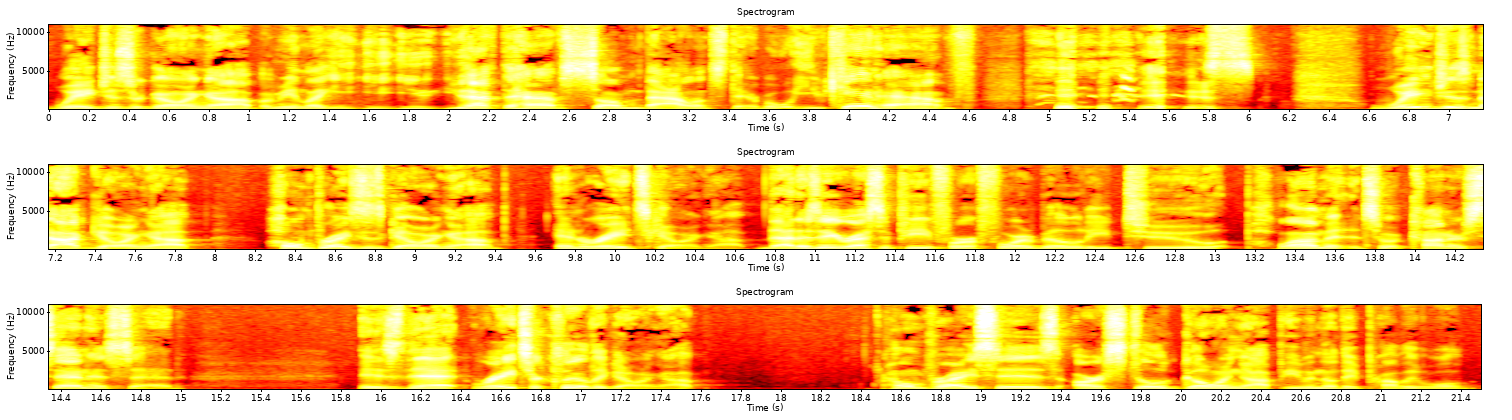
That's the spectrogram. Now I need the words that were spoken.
Wages are going up. I mean, like you you have to have some balance there. But what you can't have is wages not going up home prices going up and rates going up. That is a recipe for affordability to plummet. And so what Conor Sen has said is that rates are clearly going up. Home prices are still going up, even though they probably will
